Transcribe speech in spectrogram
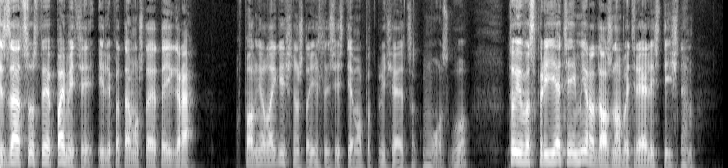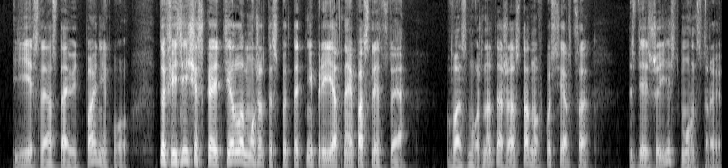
из-за отсутствия памяти или потому что это игра. Вполне логично, что если система подключается к мозгу, то и восприятие мира должно быть реалистичным. Если оставить панику, то физическое тело может испытать неприятные последствия. Возможно, даже остановку сердца. Здесь же есть монстры.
